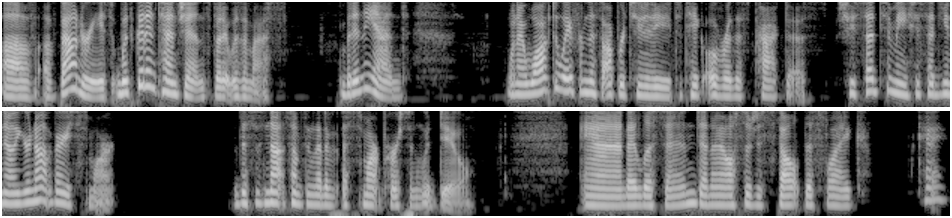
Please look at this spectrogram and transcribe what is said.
of, of boundaries with good intentions, but it was a mess. But in the end, when I walked away from this opportunity to take over this practice, she said to me, she said, You know, you're not very smart. This is not something that a, smart person would do. And I listened and I also just felt this like, okay,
